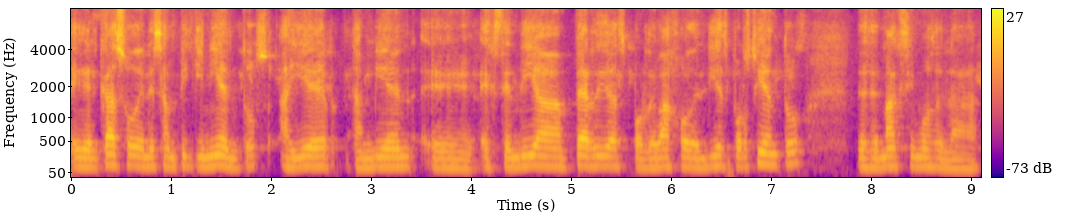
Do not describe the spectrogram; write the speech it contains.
En el caso del S&P 500, ayer también eh, extendía pérdidas por debajo del 10% desde máximos de la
